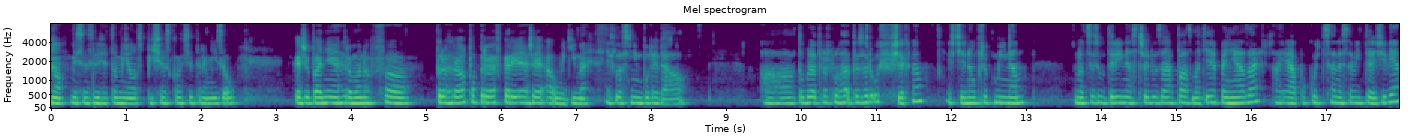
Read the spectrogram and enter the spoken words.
no, myslím si, že to mělo spíše skončit remízou. Každopádně Romanov eh, prohrál poprvé v kariéře a uvidíme, jak to s ním bude dál. A to bude pro tuhle epizodu už všechno. Ještě jednou připomínám, v noci z úterý na středu zápas Matěje Peněze a já pokud se nesavíte živě,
